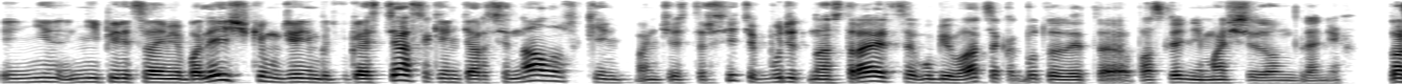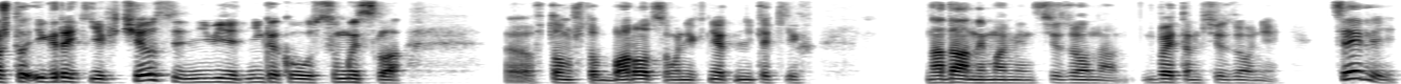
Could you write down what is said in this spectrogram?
не, не перед своими болельщиками, где-нибудь в гостях с каким-нибудь Арсеналом, с каким-нибудь Манчестер Сити, будет настраиваться, убиваться, как будто это последний матч сезона для них. Потому что игроки в Челси не видят никакого смысла э, в том, чтобы бороться, у них нет никаких на данный момент сезона, в этом сезоне целей,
